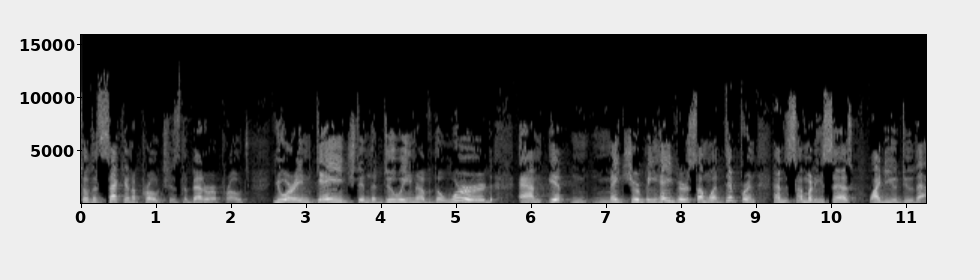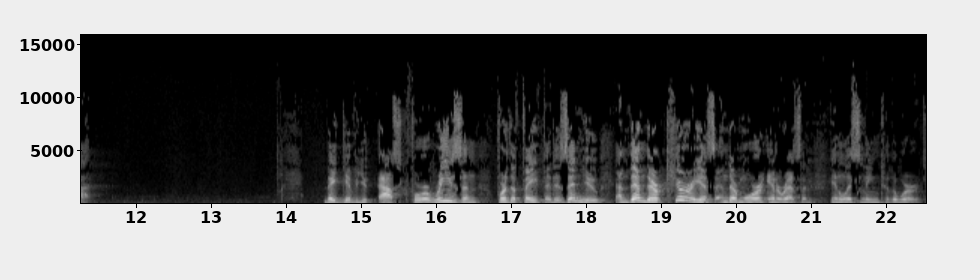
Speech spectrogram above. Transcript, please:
So the second approach is the better approach. You are engaged in the doing of the word, and it makes your behavior somewhat different. And somebody says, Why do you do that? They give you ask for a reason for the faith that is in you, and then they're curious and they're more interested in listening to the words.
